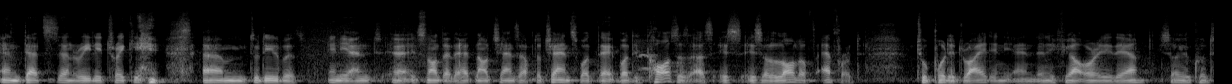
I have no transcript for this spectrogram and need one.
and that's then really tricky um, to deal with. In the end, uh, it's not that I had now chance after chance. What, they, what it causes us is, is a lot of effort to put it right in the end. And if you are already there, so you could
